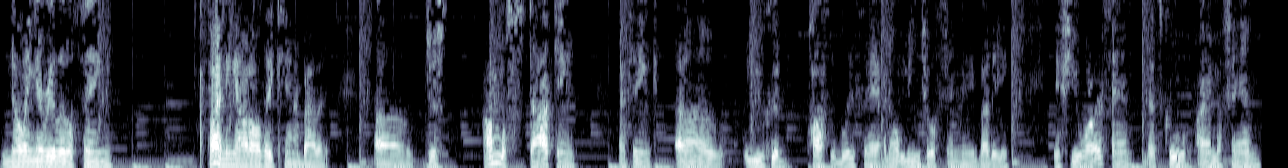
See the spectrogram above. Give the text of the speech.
knowing every little thing, finding out all they can about it, uh, just almost stalking. I think uh, you could possibly say. I don't mean to offend anybody. If you are a fan, that's cool. I am a fan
